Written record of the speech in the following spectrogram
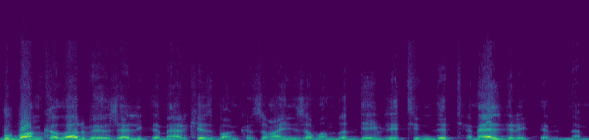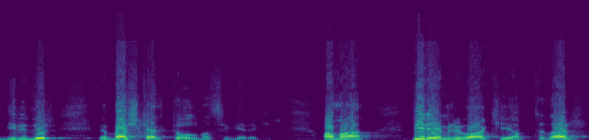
bu bankalar ve özellikle Merkez Bankası aynı zamanda devletin de temel direklerinden biridir ve başkentte olması gerekir. Ama bir emri vaki yaptılar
